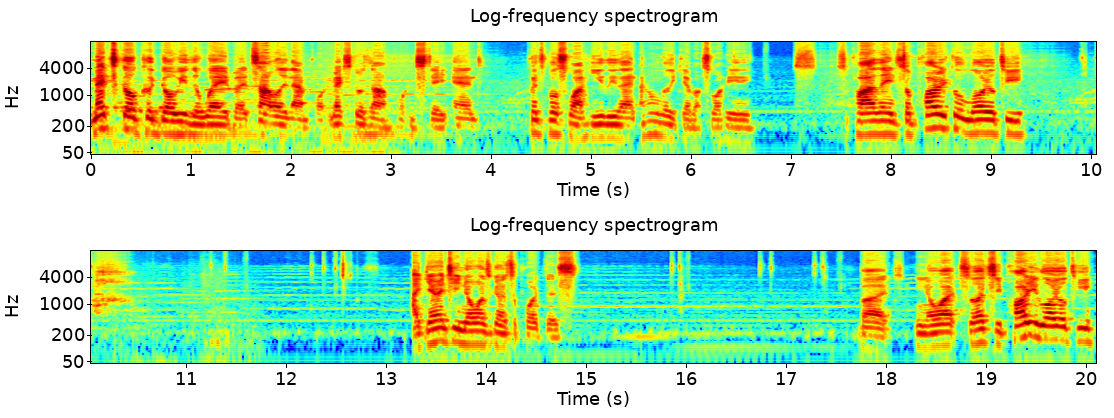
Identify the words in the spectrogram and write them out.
Mexico could go either way, but it's not really that important. Mexico's not an important state, and principal Swahili land. I don't really care about Swahili. Supply lane. So particle loyalty. I guarantee no one's going to support this. But, you know what? So let's see. Party loyalty.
